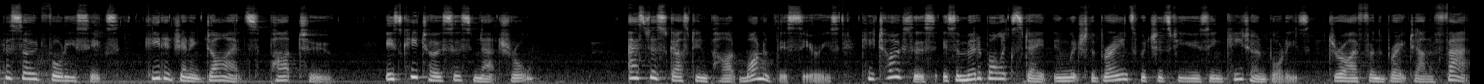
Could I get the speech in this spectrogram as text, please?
Episode 46 Ketogenic Diets, Part 2 Is ketosis natural? As discussed in part 1 of this series, ketosis is a metabolic state in which the brain switches to using ketone bodies, derived from the breakdown of fat,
